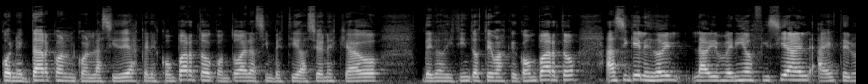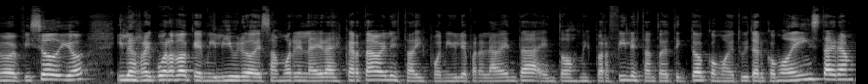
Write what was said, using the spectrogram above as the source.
conectar con, con, las ideas que les comparto, con todas las investigaciones que hago de los distintos temas que comparto. Así que les doy la bienvenida oficial a este nuevo episodio y les recuerdo que mi libro Desamor en la Era Descartable está disponible para la venta en todos mis perfiles, tanto de TikTok como de Twitter como de Instagram.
